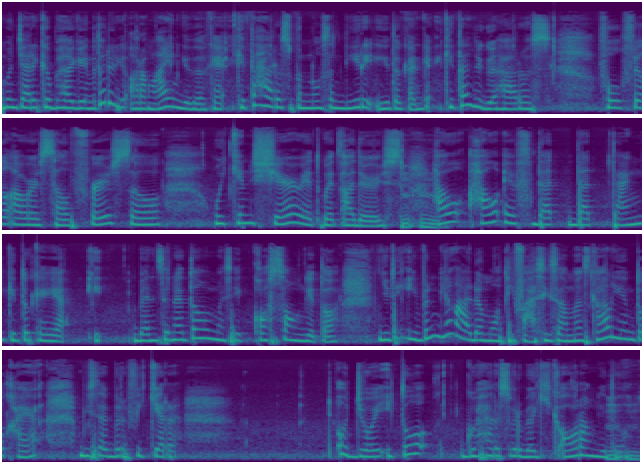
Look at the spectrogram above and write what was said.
mencari kebahagiaan itu dari orang lain gitu. Kayak kita harus penuh sendiri gitu kan. Kayak kita juga harus fulfill ourselves first so we can share it with others. Mm-mm. how how if that that tank gitu kayak bensinnya itu masih kosong gitu. Jadi even dia nggak ada motivasi sama sekali untuk kayak bisa berpikir oh joy itu gue harus berbagi ke orang gitu. Mm-mm.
